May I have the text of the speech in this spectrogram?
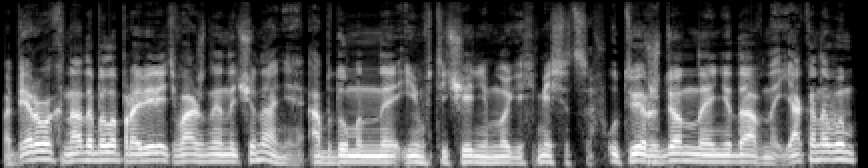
Во-первых, надо было проверить важное начинание, обдуманное им в течение многих месяцев, утвержденное недавно Яконовым,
